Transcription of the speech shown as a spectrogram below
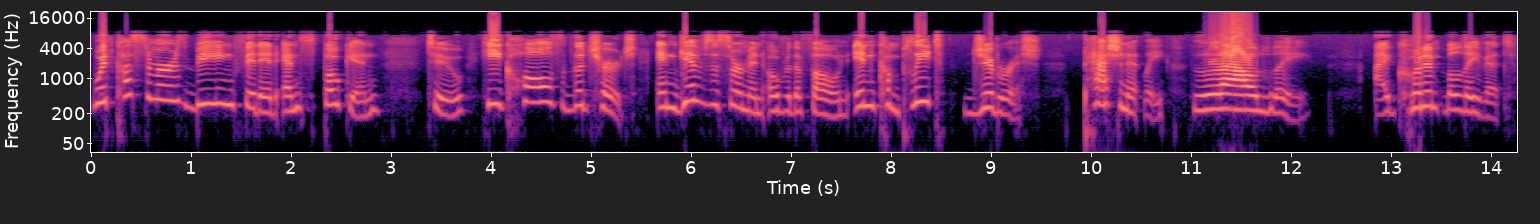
with customers being fitted and spoken to, he calls the church and gives a sermon over the phone in complete gibberish, passionately, loudly. I couldn't believe it.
